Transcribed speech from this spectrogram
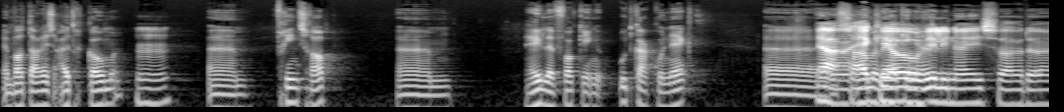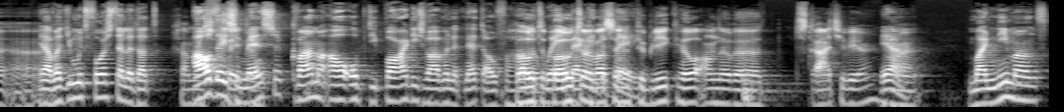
en wat daar is uitgekomen? Mhm. Ehm, vriendschap, ehm, hele fucking Oetka Connect, eh ja, Ekio, samenwerkingen. Willy Nees waren er. eh, Ja, want je moet voorstellen dat al deze vergeten. mensen kwamen al op die parties waar we het net over hadden. Boter Boter was in het publiek, heel ander eh, straatje weer. Ja. Maar, Maar niemand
